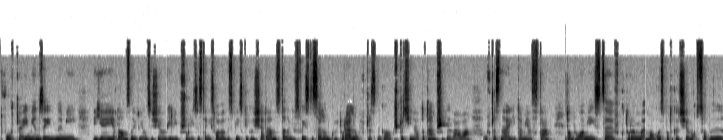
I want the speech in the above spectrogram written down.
twórczej. Między innymi jej dom znajdujący się w Wili przy ulicy Stanisława Wyspiańskiego 7 stanowił swoisty salon kulturalny ówczesnego Szczecina. To tam przybywała ówczesna elita miasta. To było miejsce, w którym mogły spotykać się osoby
